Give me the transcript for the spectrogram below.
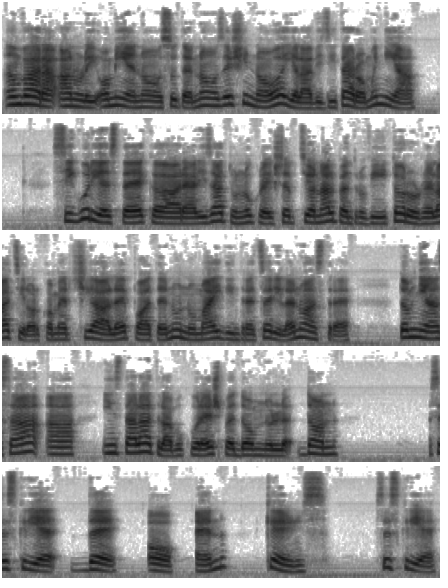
În vara anului 1999, el a vizitat România. Sigur este că a realizat un lucru excepțional pentru viitorul relațiilor comerciale, poate nu numai dintre țările noastre. Domnia sa a instalat la București pe domnul Don, se scrie D-O-N, Keynes, se scrie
